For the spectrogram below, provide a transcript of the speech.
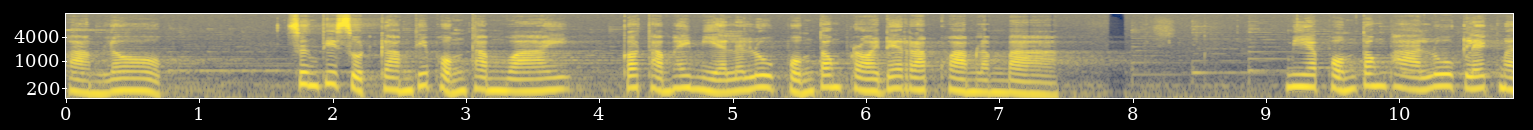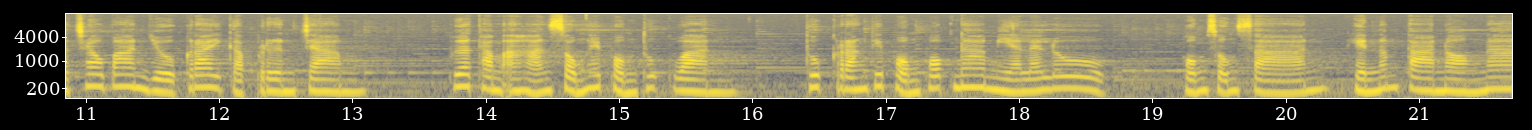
ความโลภซึ่งที่สุดกรรมที่ผมทำไว้ ก็ทำให้เมียและลูกผมต้องพลอยได้รับความลำบาก เมียผมต้องพาลูกเล็กมาเช่าบ้านอยู่ใกล้กับเรือนจำเพื่อทำอาหารส่งให้ผมทุกวัน ทุกครั้งที่ผมพบหน้าเมียและลูก ผมสงสารเห็นน้ำตานองหน้า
